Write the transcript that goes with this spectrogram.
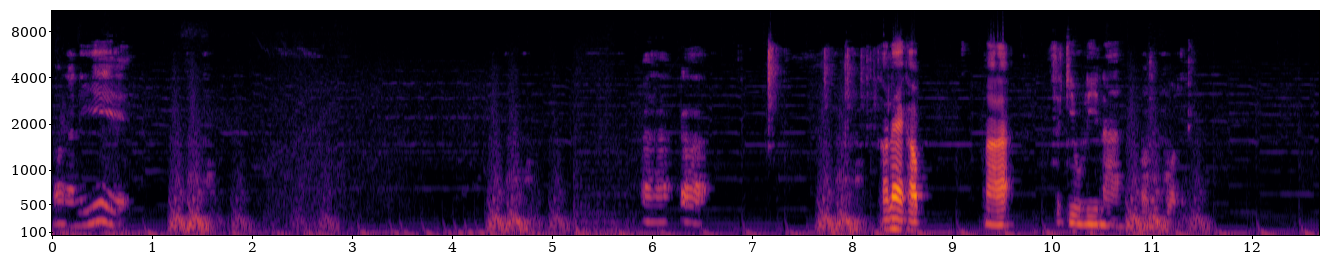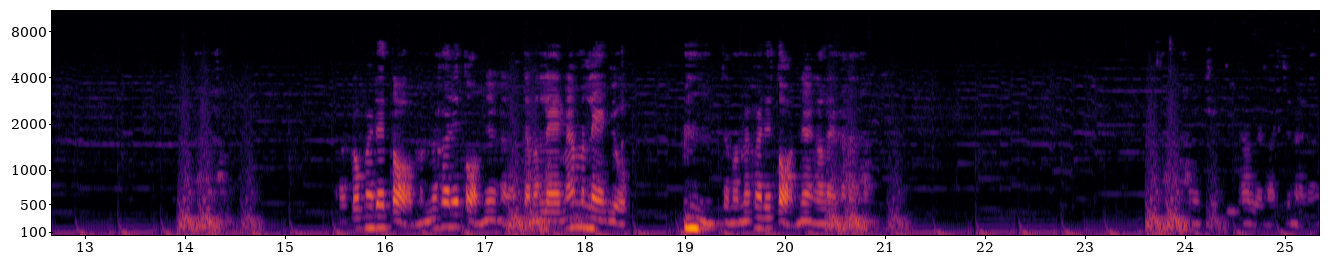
ว่าอันนี้อ่าฮะก็ข้อแรกครับ มาละ สกิลรีนานพอสมควรเลยแล้วก็ไม่ได้ต่อ มันไม่ค่อยได้ต่อเนื่องขนาดนั้นแต่มันแรงนะ มันแรงอยู่ แต่มันไม่ค่อยได้ต่อเนื่องอะไรขนาดนั้นโอเคดีท่าเลยนะที่ไหนแล้ว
